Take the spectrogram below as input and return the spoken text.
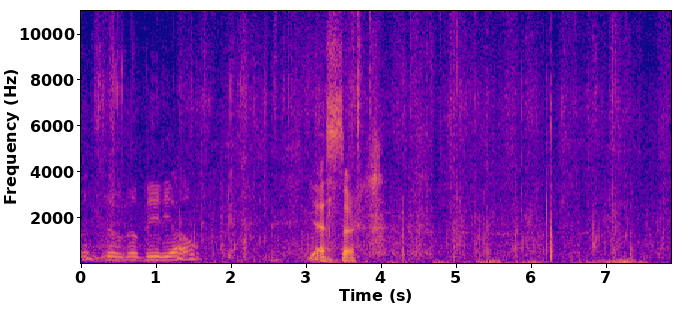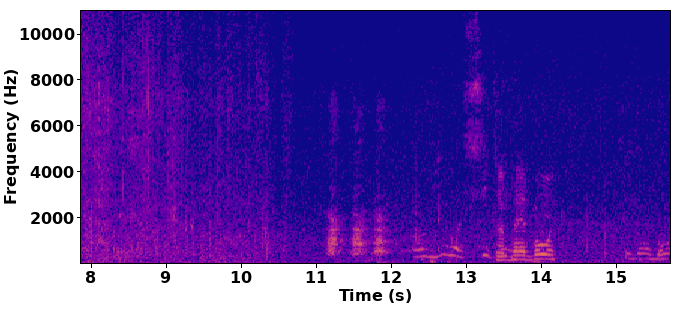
Little, little, little video. Yes, sir. boa. Tudo é boa.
